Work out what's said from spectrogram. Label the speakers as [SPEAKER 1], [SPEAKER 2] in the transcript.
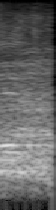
[SPEAKER 1] voted.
